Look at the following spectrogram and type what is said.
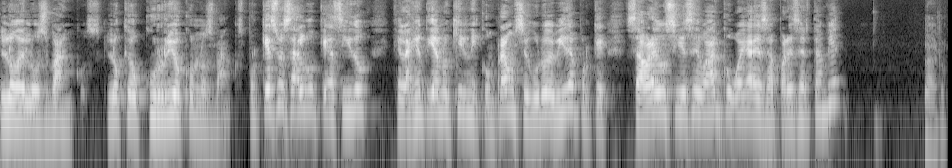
lo de los bancos, lo que ocurrió con los bancos? Porque eso es algo que ha sido que la gente ya no quiere ni comprar un seguro de vida porque sabrá si ese banco vaya a desaparecer también. Claro.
